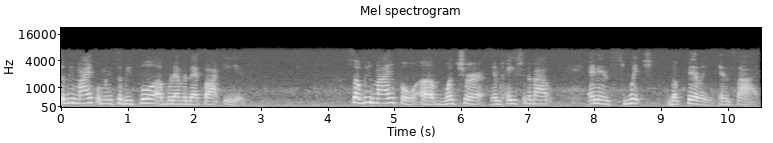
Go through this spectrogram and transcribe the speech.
To be mindful means to be full of whatever that thought is. So be mindful of what you're impatient about and then switch the feeling inside.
